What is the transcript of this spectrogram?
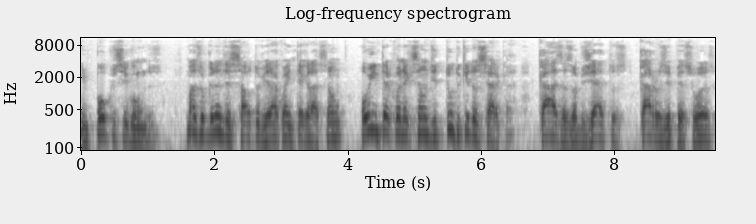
em poucos segundos. Mas o grande salto virá com a integração ou interconexão de tudo que nos cerca casas, objetos, carros e pessoas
